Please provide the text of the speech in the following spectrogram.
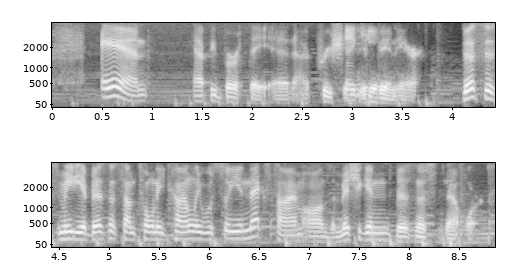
And happy birthday, Ed. I appreciate you, you being here. This is Media Business. I'm Tony Conley. We'll see you next time on the Michigan Business Network.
